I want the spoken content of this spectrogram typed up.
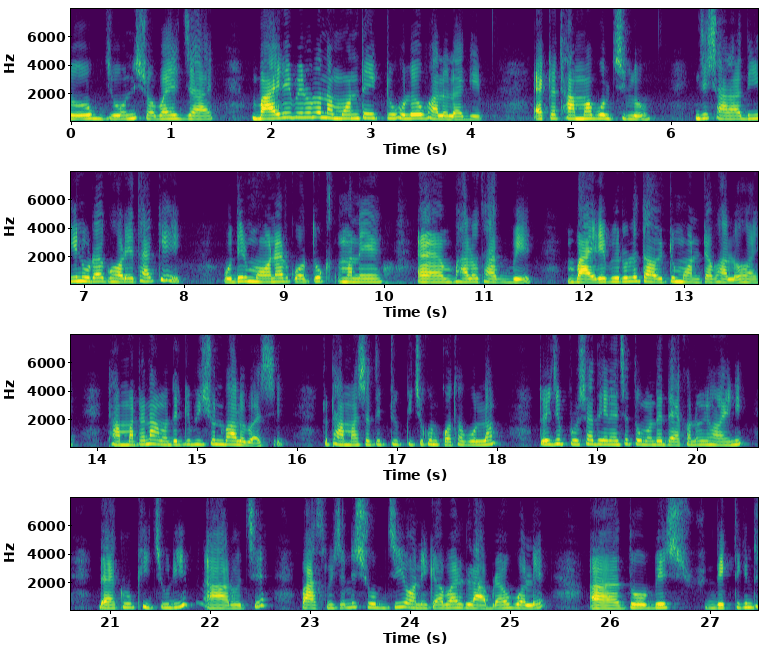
লোকজন সবাই যায়। বাইরে বেরোলো না, মনটা একটু হলেও ভালো লাগে। একটা ঠাম্মা বলছিল যে, সারাদিন ওরা ঘরে থাকে, ওদের মন আর কত মানে ভালো থাকবে। বাইরে বেরোলে তাও একটু মনটা ভালো হয়। ঠাম্মাটা না আমাদেরকে ভীষণ ভালোবাসে। তো ঠাম্মার সাথে একটু কিছুক্ষণ কথা বললাম। তো এই যে প্রসাদ এনেছে, তোমাদের দেখানোই হয়নি। দেখো খিচুড়ি আর হচ্ছে পাঁচমিশালি সবজি, অনেকে আবার লাবড়াও বলে। তো বেশ দেখতে কিন্তু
